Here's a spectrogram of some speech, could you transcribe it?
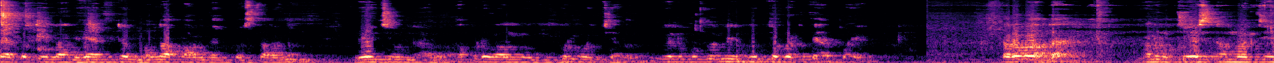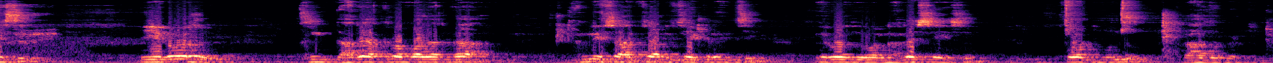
లేకపోతే ఇలాంటి హ్యాపిటల్ మళ్ళా పార్క్ దగ్గరికి వస్తారని వేచి ఉన్నారు. అప్పుడు వాళ్ళు ముగ్గురు వచ్చారు. వీళ్ళు ముగ్గురిని గుర్తుపడితే అబ్బాయి. తర్వాత మనం కేసు నమోదు చేసి ఈరోజు ఈ దర్యాప్తులో భాగంగా అన్ని సాక్ష్యాలు సేకరించి ఈరోజు వాళ్ళని అరెస్ట్ చేసి కోర్టు ముందు రాజు పెట్టింది.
